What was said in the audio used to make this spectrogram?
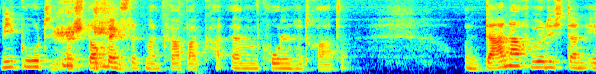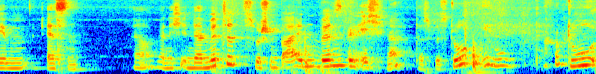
wie gut verstoffwechselt mein Körper ähm, Kohlenhydrate. Und danach würde ich dann eben essen. Ja, wenn ich in der Mitte zwischen beiden bin. Das bin ich, ne? Das bist du. Du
